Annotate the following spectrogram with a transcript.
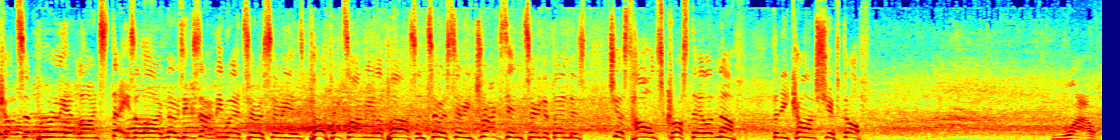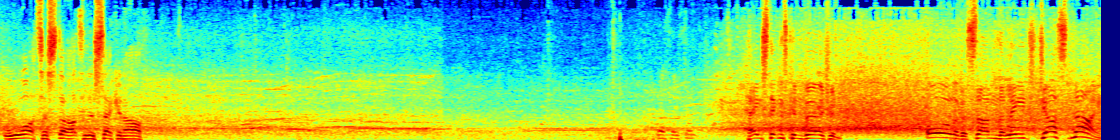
cuts a brilliant line, stays alive, knows exactly where Tuisue is. Perfect timing of the pass, and Tuisue drags in two defenders, just holds Crossdale enough that he can't shift off. Wow, what a start to the second half. Hastings conversion. All of a sudden, the lead's just nine.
